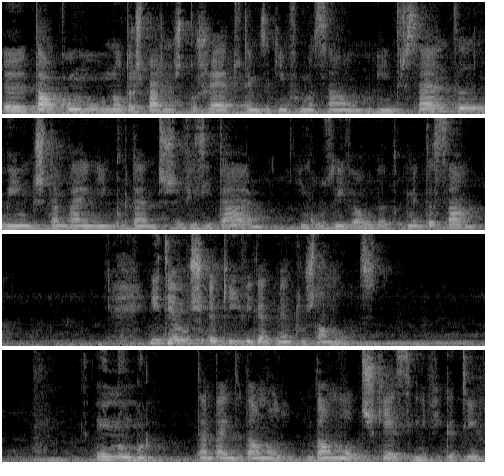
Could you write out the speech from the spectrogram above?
Uh, tal como noutras páginas de projeto, temos aqui informação interessante, links também importantes a visitar, inclusive o da documentação. E temos aqui, evidentemente, os downloads. Um número também de downloads que é significativo.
